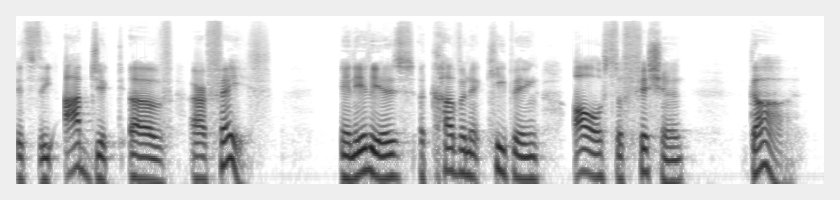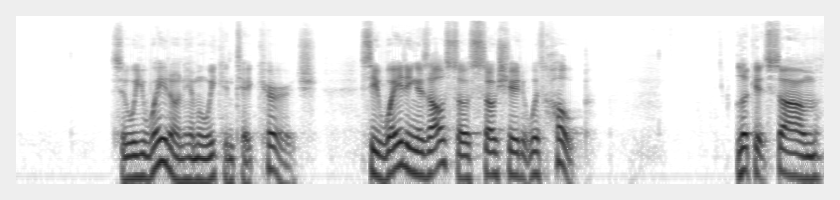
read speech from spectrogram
It's the object of our faith, and it is a covenant keeping, all sufficient God. So we wait on Him and we can take courage. See, waiting is also associated with hope. Look at Psalm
